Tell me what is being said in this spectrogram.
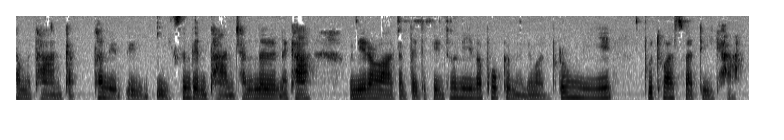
ธรรมทานกับท่านอื่นๆ อีก ซึ่งเป็นทานชั้นเลิศนะคะ วันนี้เราลากันแต่เพียงเท่านี้แล้วพบกันใหม่ในวันพรุ่งนี้ พุทธวสวัสดีค่ะ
